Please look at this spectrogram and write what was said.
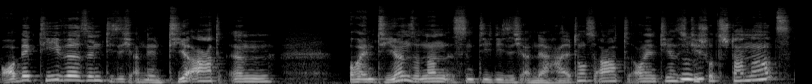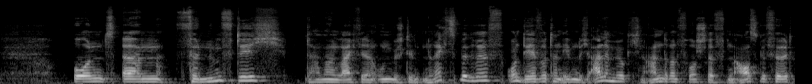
objektive sind, die sich an den Tierart ähm, orientieren, sondern es sind die, die sich an der Haltungsart orientieren, sich die Schutzstandards. Und ähm, vernünftig, da haben wir gleich wieder einen unbestimmten Rechtsbegriff und der wird dann eben durch alle möglichen anderen Vorschriften ausgefüllt.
